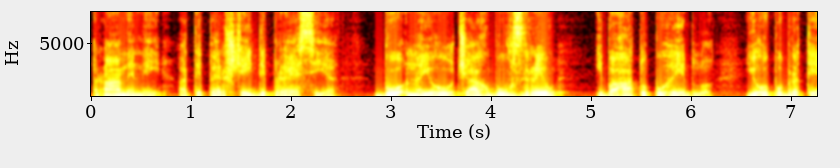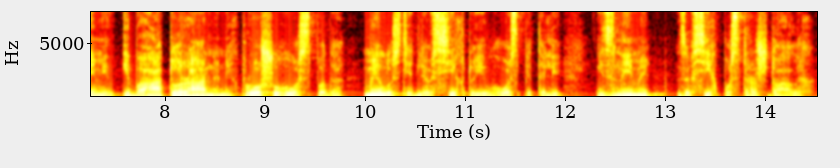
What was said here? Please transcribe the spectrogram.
ранений, а тепер ще й депресія, бо на його очах був зрив і багато погибло його побратимів, і багато ранених. Прошу Господа, милості для всіх, хто є в госпіталі, і з ними за всіх постраждалих.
